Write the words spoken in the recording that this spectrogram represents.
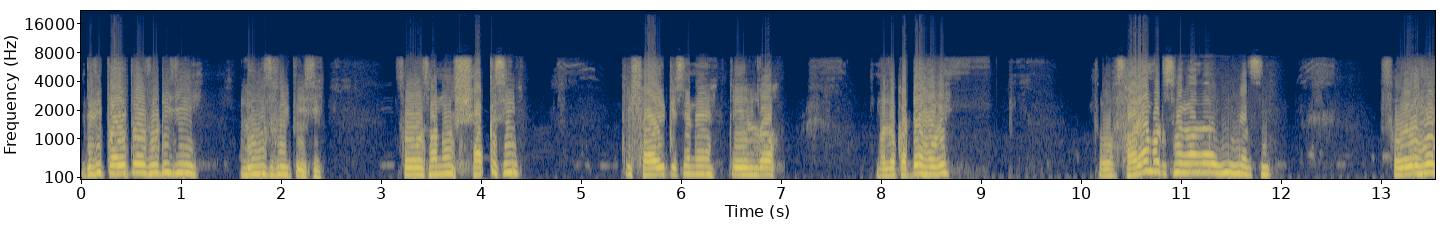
ਜਿਹੜੀ ਪਾਈਪ ਉਹ ਥੋੜੀ ਜੀ ਲੂਜ਼ ਹੋਈ ਪਈ ਸੀ। ਸੋ ਸਾਨੂੰ ਸ਼ੱਕ ਸੀ ਕਿ ਸ਼ਾਇਦ ਕਿਸੇ ਨੇ ਤੇਲ ਦਾ ਮਤਲਬ ਕੱਢਿਆ ਹੋਵੇ। ਸੋ ਸਾਰਿਆਂ ਮੋਟਰਸਾਈਕਲਾਂ ਦਾ ਹੀ ਹਾਲ ਸੀ। ਸੋ ਇਹ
